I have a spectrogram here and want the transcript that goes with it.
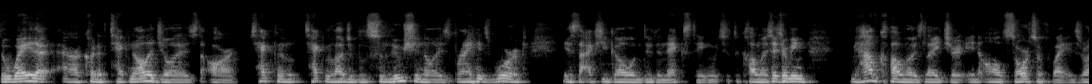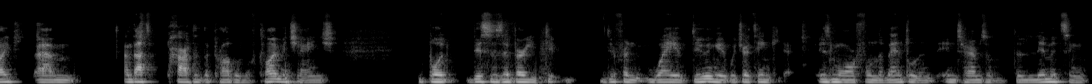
the way that our kind of technologized our techno, technological solutionized brains work is to actually go and do the next thing, which is to colonize. I mean, we have colonized nature in all sorts of ways, right? Um, and that's part of the problem of climate change. But this is a very di- different way of doing it, which I think is more fundamental in, in terms of the limiting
